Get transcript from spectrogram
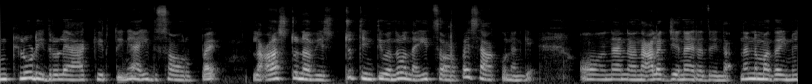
ಇನ್ಕ್ಲೂಡ್ ಇದರಲ್ಲೇ ಹಾಕಿರ್ತೀನಿ. ಐದು ಸಾವಿರ ರೂಪಾಯಿ. ಲಾಸ್ಟು ನಾವು ಎಷ್ಟು ತಿಂತೀವಿ ಅಂದರೆ ಒಂದು ಐದು ಸಾವಿರ ರೂಪಾಯಿ ಸಾಕು ನನಗೆ. ನಾನು ನಾಲ್ಕು ಜನ ಇರೋದ್ರಿಂದ. ನನ್ನ ಮಗ ಇನ್ನೂ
